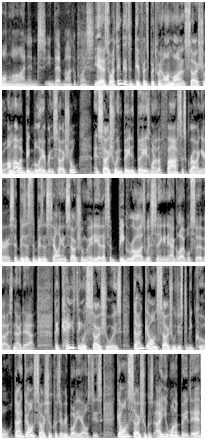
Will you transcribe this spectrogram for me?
online and in that marketplace? Yeah, so I think there's a difference between online and social. I'm, I'm, a big believer in social, and social in B2B is one of the fastest growing areas. So, business to business selling and social media, that's a big rise we're seeing in our global surveys, no doubt. The key thing with social is don't go on social just to be cool. Don't go on social because everybody else is. Go on social because A, you want to be there,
